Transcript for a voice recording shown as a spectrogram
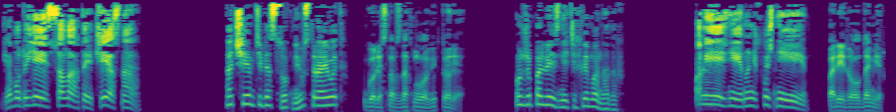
Я буду есть салаты, честно!» «А чем тебя сок не устраивает?» — горестно вздохнула Виктория. «Он же полезнее этих лимонадов». «Полезнее, но не вкуснее», — парировал Дамир.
